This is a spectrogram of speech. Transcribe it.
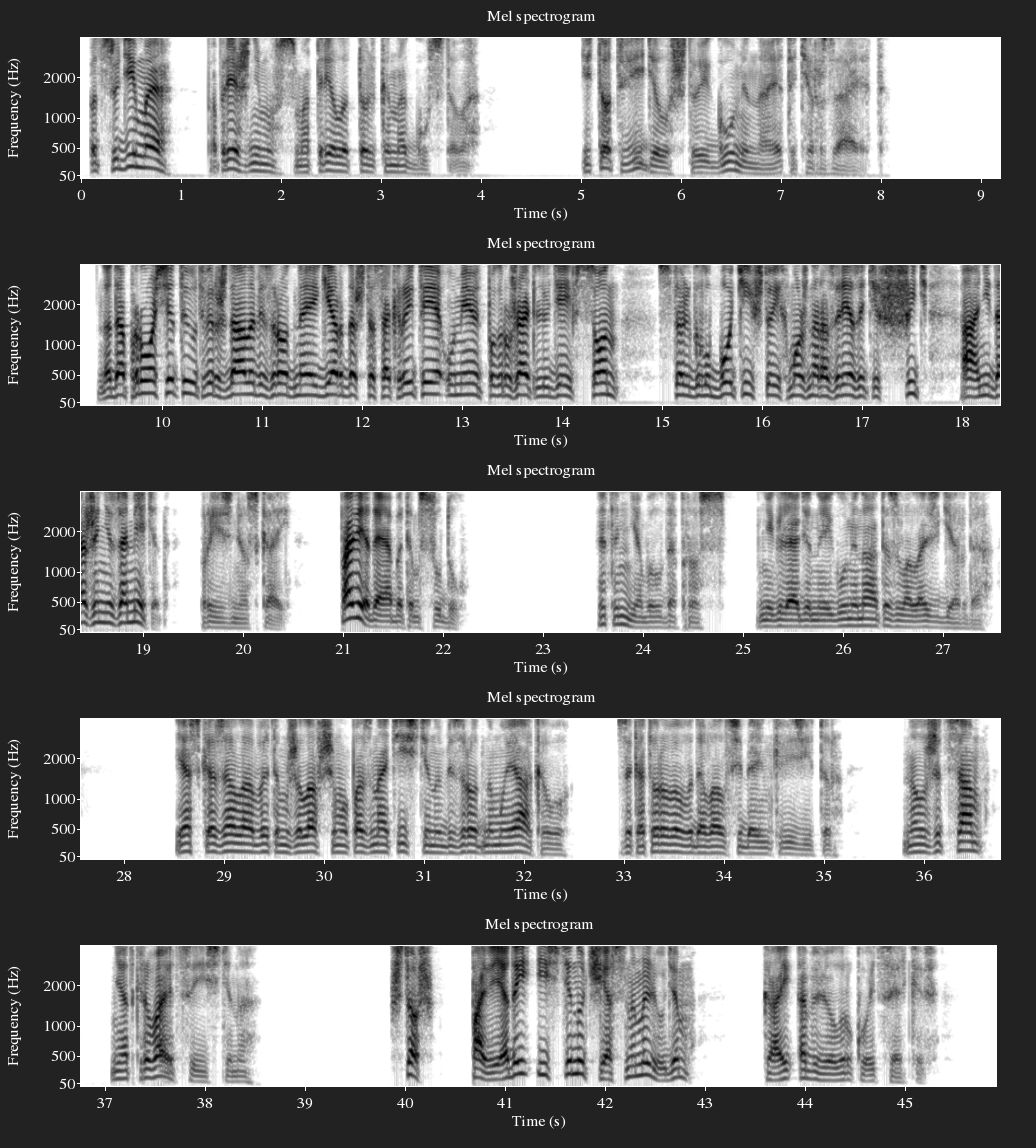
Подсудимая по-прежнему смотрела только на Густава. И тот видел, что игумена это терзает. На допросе ты утверждала, безродная Герда, что сокрытые умеют погружать людей в сон столь глубокие, что их можно разрезать и сшить, а они даже не заметят», — произнес Кай. «Поведай об этом суду». Это не был допрос. Не глядя на игумена, отозвалась Герда. Я сказала об этом желавшему познать истину безродному Иакову, за которого выдавал себя инквизитор. Но лжецам не открывается истина. «Что ж, поведай истину честным людям», — Кай обвел рукой церковь.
